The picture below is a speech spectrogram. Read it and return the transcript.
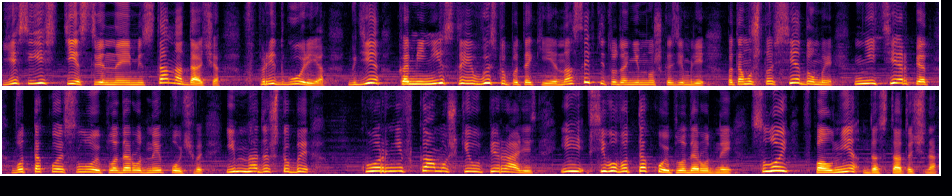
есть естественные места на дачах в предгорьях, где каменистые выступы такие. Насыпьте туда немножко земли, потому что седумы не терпят вот такой слой плодородной почвы. Им надо, чтобы корни в камушки упирались, и всего вот такой плодородный слой вполне достаточно.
